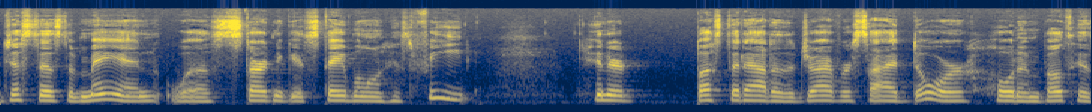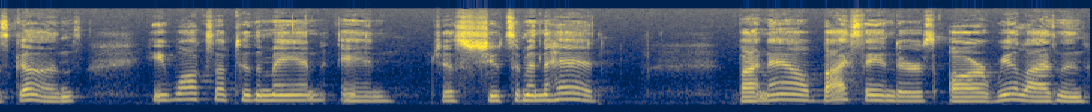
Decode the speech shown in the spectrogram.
just as the man was starting to get stable on his feet, Hennard busted out of the driver's side door holding both his guns. He walks up to the man and just shoots him in the head. By now, bystanders are realizing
